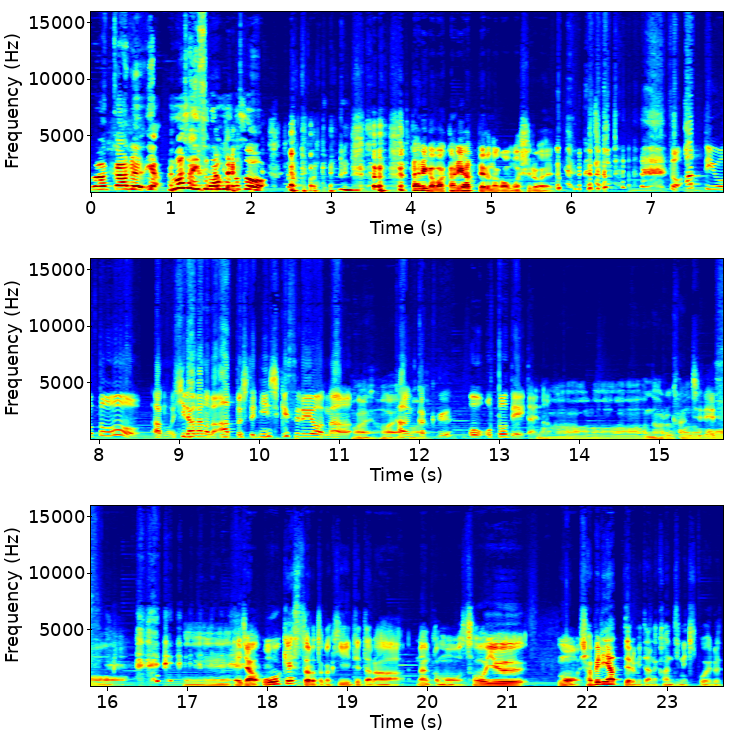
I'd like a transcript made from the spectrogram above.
わかる。いや、まさにそれは本当そう。待って待って。二人が分かり合ってるのが面白い。そう、あっていう音を、あの、ひらがなのあとして認識するようなはいはい、はい。感覚を音でみたいな。ああ、なるほど。感じですえーえ、じゃあ、オーケストラとか聞いてたら、なんかもう、そういう、もう喋り合ってるみたいな感じに聞こえる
